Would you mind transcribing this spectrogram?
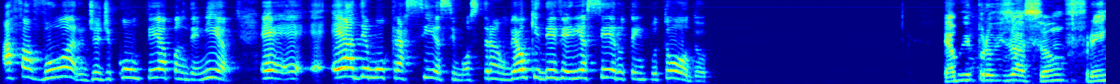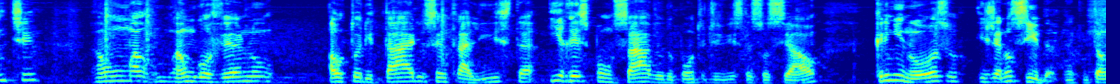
a favor de, de conter a pandemia, é, é, é a democracia se mostrando? É o que deveria ser o tempo todo? É uma improvisação frente a, uma, a um governo autoritário, centralista, irresponsável do ponto de vista social, criminoso e genocida. Né? Então,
